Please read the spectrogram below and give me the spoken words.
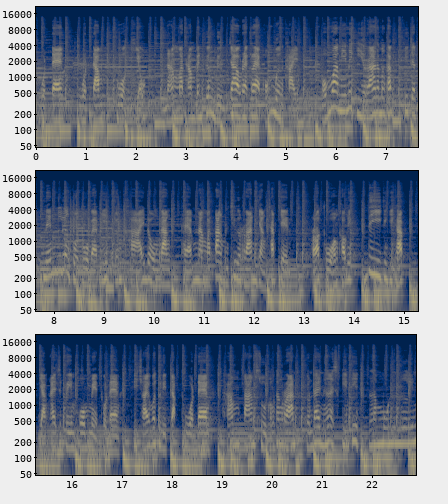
ถั่วแดงถั่วดำถั่วเขียวนำมาทำเป็นเครื่องดื่มเจ้าแรก ๆ ของเมืองไทย ผมว่ามีไม่กี่ร้านนะมั้งครับ ที่จะเน้นเรื่องถั่วถั่วแบบนี้จนขายโด่งดัง แถมนำมาตั้งเป็นชื่อร้านอย่างชัดเจน เพราะถั่วของเขานี่ดีจริงๆครับ อย่างไอศครีม homemade ถั่วแดงที่ใช้วัตถุดิบจากถั่วแดงทำตามสูตรของทางร้าน จนได้เนื้อไอศกรีมที่ละมุนลิ้น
